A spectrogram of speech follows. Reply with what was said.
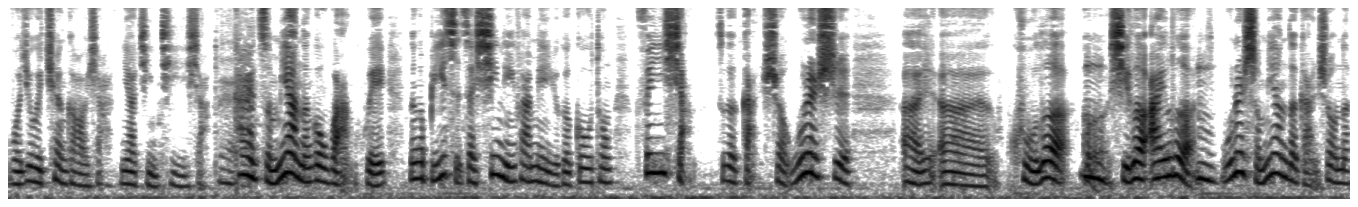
我就会劝告一下，你要警惕一下，对看看怎么样能够挽回，能够彼此在心灵方面有个沟通，分享这个感受，无论是。呃呃，苦乐、呃喜乐、哀乐，嗯，无论什么样的感受呢，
